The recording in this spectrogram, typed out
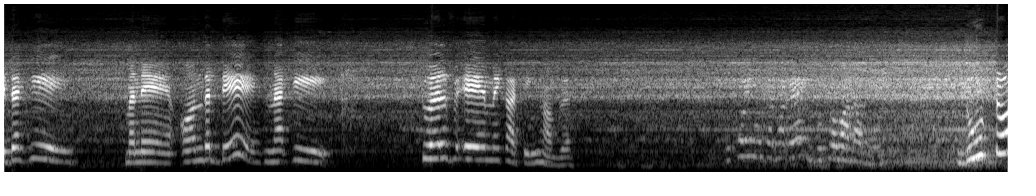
এটা কি মানে অন দ্য ডে নাকি টুয়েলভ এ এম এ কাটিং হবে? দুটো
